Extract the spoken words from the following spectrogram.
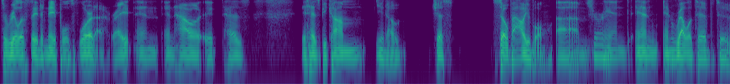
to real estate in Naples, Florida, right? And and how it has it has become, you know, just so valuable um Sure. and and and relative to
